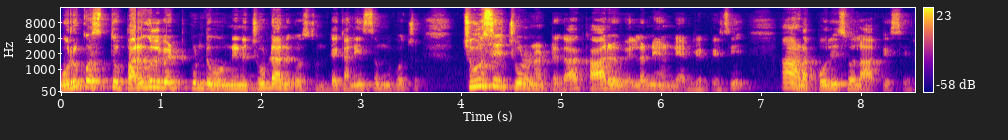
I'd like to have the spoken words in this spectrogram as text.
ఉరుకొస్తూ పరుగులు పెట్టుకుంటూ నేను చూడడానికి వస్తుంటే కనీసం నువ్వు చూ- చూసి చూడనట్టుగా కారు వెళ్ళనియండి అని చెప్పేసి ఆడ పోలీసు వాళ్ళు ఆపేసారు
